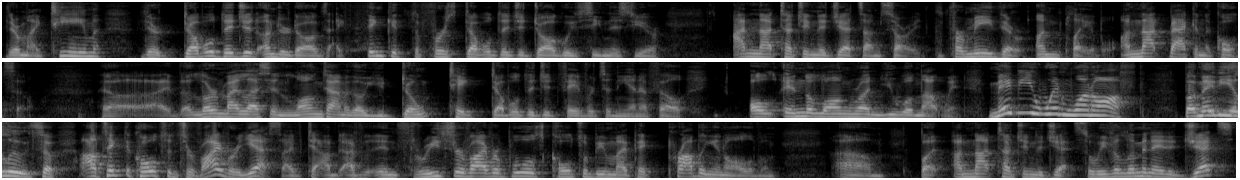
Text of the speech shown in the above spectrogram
They're my team. They're double-digit underdogs. I think it's the first double-digit dog we've seen this year. I'm not touching the Jets. I'm sorry. For me, they're unplayable. I'm not back in the Colts though. Uh, I learned my lesson a long time ago. You don't take double digit favorites in the NFL. All, in the long run, you will not win. Maybe you win one off, but maybe you lose. So I'll take the Colts in Survivor. Yes, I've, t- I've in three Survivor pools. Colts will be my pick, probably in all of them. Um, but I'm not touching the Jets. So we've eliminated Jets,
